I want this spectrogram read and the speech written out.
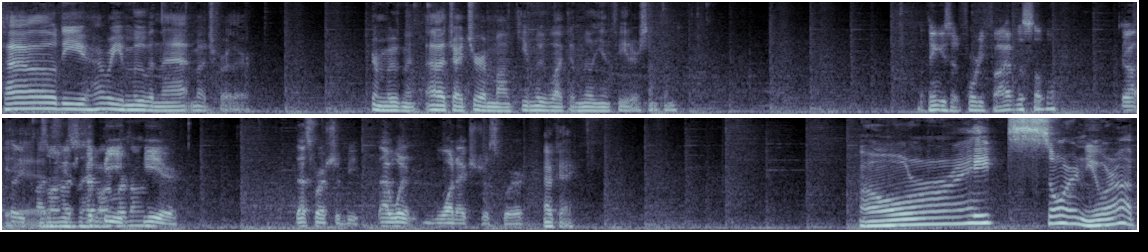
How do you? How are you moving that much further? Your movement. Oh, that's right. You're a monk. You move like a million feet or something. I think he's at 45 this level. Yeah, Yeah, it as long as they have be on. here. That's where it should be. I went one extra square. Okay. All right, Soren, you are up.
